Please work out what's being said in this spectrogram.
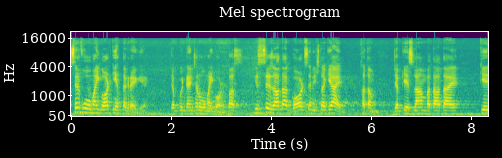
सिर्फ़ वो माई गॉड की हद तक रह गया जब कोई टेंशन हो माई गॉड बस। इससे ज़्यादा गॉड से रिश्ता क्या है? ख़त्म। जबकि इस्लाम बताता है कि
